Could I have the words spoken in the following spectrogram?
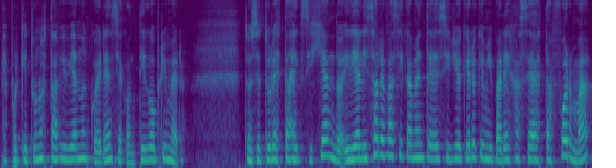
es porque tú no estás viviendo en coherencia contigo primero. Entonces tú le estás exigiendo. Idealizar es básicamente decir yo quiero que mi pareja sea de esta forma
